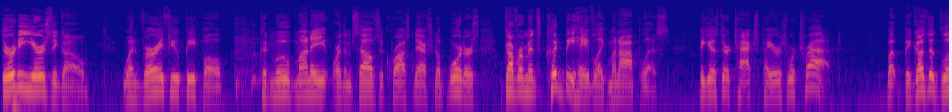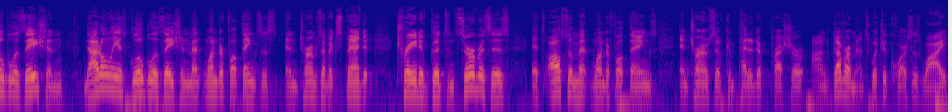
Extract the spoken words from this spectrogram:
30 years ago, when very few people could move money or themselves across national borders, governments could behave like monopolists because their taxpayers were trapped. But because of globalization, not only has globalization meant wonderful things in, in, terms of expanded trade of goods and services, it's also meant wonderful things in terms of competitive pressure on governments, which, of course, is why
